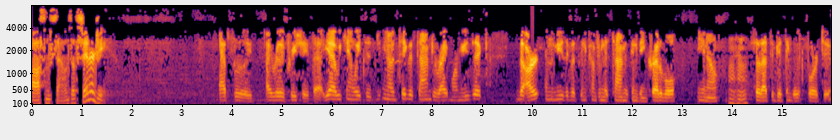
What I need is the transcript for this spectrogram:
awesome sounds of Synrgy. Absolutely. I really appreciate that. Yeah, we can't wait to you know take this time to write more music. The art and the music that's going to come from this time is going to be incredible. You know, Mm-hmm. so that's a good thing to look forward to.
